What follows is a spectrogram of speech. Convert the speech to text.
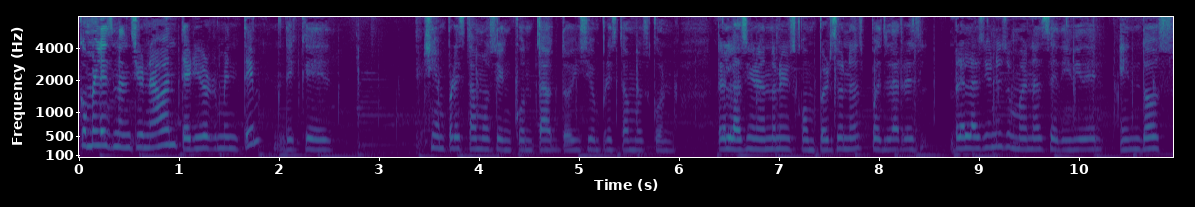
Como les mencionaba anteriormente, de que siempre estamos en contacto y siempre estamos con relacionándonos con personas, pues las relaciones humanas se dividen en dos.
